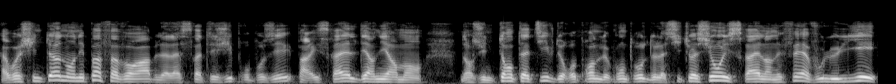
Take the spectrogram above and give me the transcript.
À Washington, on n'est pas favorable à la stratégie proposée par Israël dernièrement. Dans une tentative de reprendre le contrôle de la situation, Israël, en effet, a voulu lier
